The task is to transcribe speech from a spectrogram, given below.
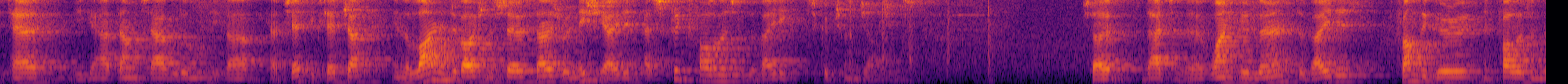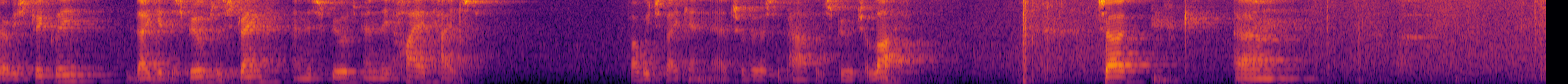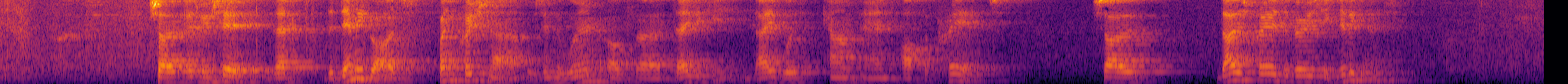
tad vigatam savurum ivakachet, etc. In the line of devotional service, those were initiated as strict followers of the Vedic scriptural injunctions. So that uh, one who learns the Vedas from the Guru and follows them very strictly, they get the spiritual strength and the spirit and the higher taste by which they can uh, traverse the path of spiritual life. So, um, so as we said, that the demigods, when Krishna was in the womb of uh, Devaki, they would come and offer prayers. So, those prayers are very significant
